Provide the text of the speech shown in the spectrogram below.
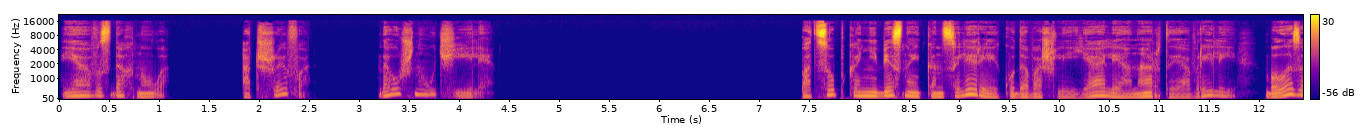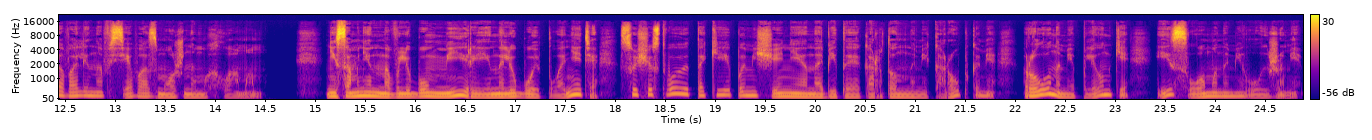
Я вздохнула. «От шефа? Да уж научили». Подсобка небесной канцелярии, куда вошли я, Леонард и Аврелий, была завалена всевозможным хламом. Несомненно, в любом мире и на любой планете существуют такие помещения, набитые картонными коробками, рулонами пленки и сломанными лыжами.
